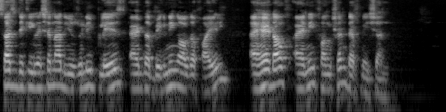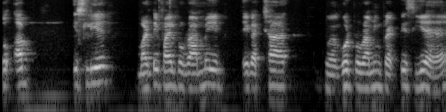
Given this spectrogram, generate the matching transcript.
Such declaration are usually placed at the beginning of the file ahead of any function definition तो अब इसलिए मल्टी फ़ाइल प्रोग्राम में एक एक अच्छा गुड प्रोग्रामिंग प्रैक्टिस ये है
